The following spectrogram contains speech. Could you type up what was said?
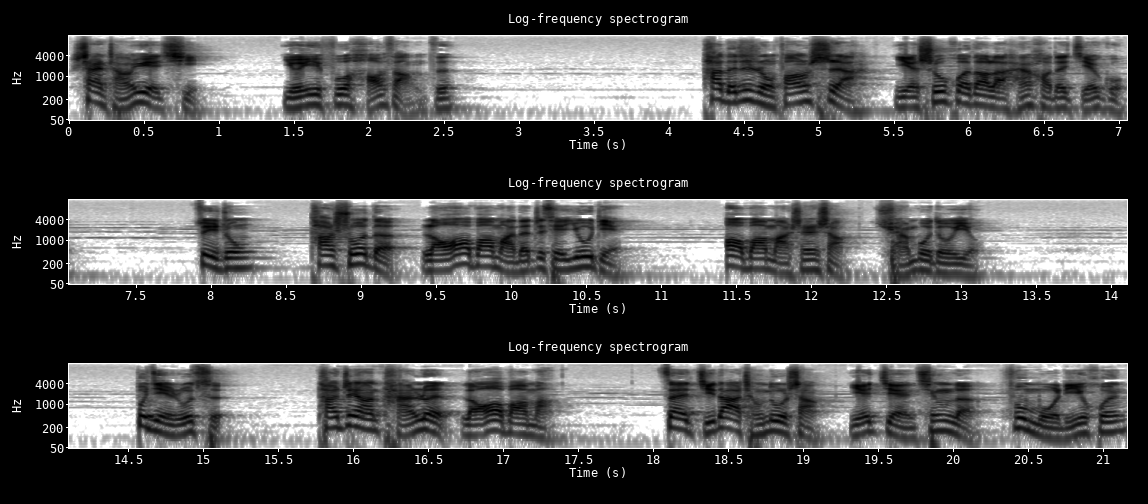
擅长乐器，有一副好嗓子，他的这种方式啊，也收获到了很好的结果。最终，他说的老奥巴马的这些优点，奥巴马身上全部都有。不仅如此，他这样谈论老奥巴马，在极大程度上也减轻了父母离婚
